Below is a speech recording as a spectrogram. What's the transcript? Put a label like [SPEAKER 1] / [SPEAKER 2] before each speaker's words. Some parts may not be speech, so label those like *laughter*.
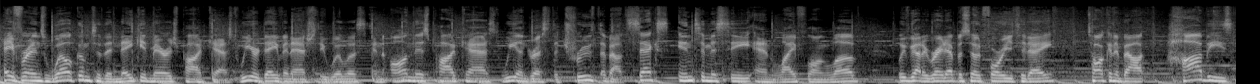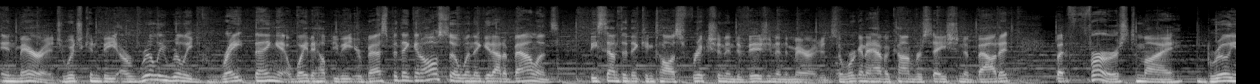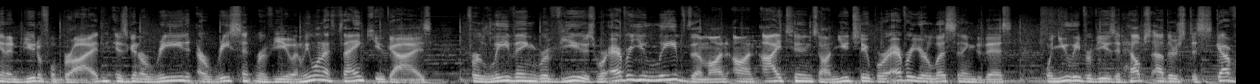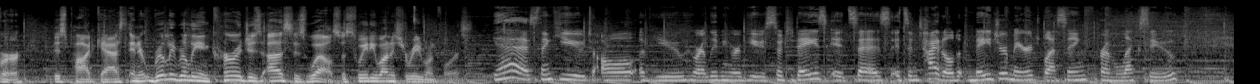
[SPEAKER 1] Hey, friends, welcome to the Naked Marriage Podcast. We are Dave and Ashley Willis, and on this podcast, we undress the truth about sex, intimacy, and lifelong love. We've got a great episode for you today, talking about hobbies in marriage, which can be a really, really great thing, a way to help you be at your best, but they can also, when they get out of balance, be something that can cause friction and division in the marriage. And so we're going to have a conversation about it. But first, my brilliant and beautiful bride is going to read a recent review, and we want to thank you guys for leaving reviews wherever you leave them on, on iTunes, on YouTube, wherever you're listening to this. When you leave reviews, it helps others discover this podcast and it really, really encourages us as well. So, sweetie, why don't you read one for us?
[SPEAKER 2] Yes, thank you to all of you who are leaving reviews. So, today's it says it's entitled Major Marriage Blessing from Lexu.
